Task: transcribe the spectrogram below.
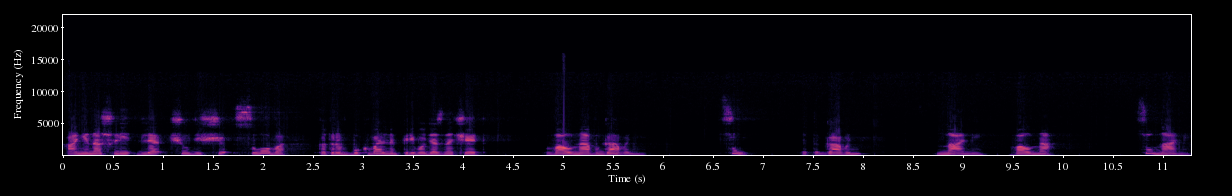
Они нашли для чудища слово, которое в буквальном переводе означает «волна в гавани». Цу — это гавань, нами — волна, цунами.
